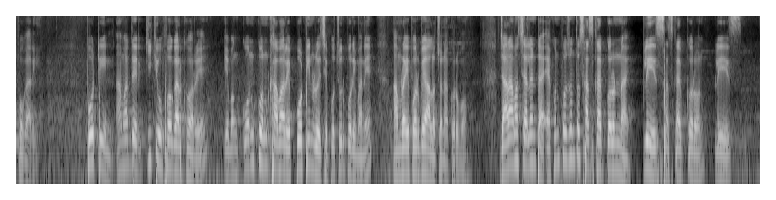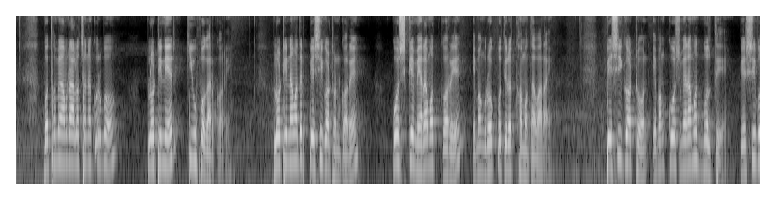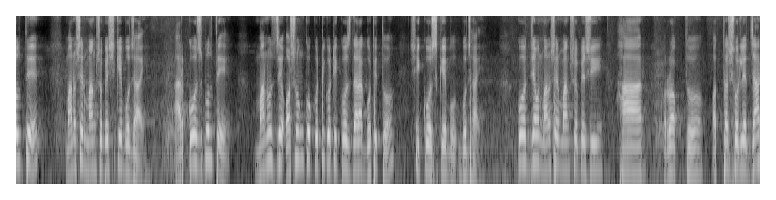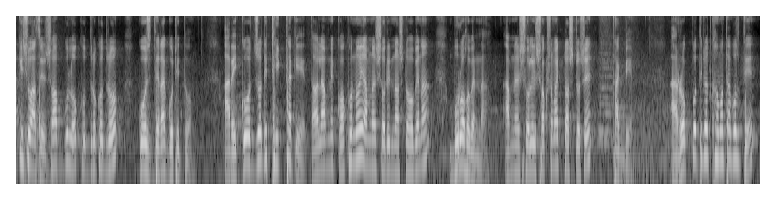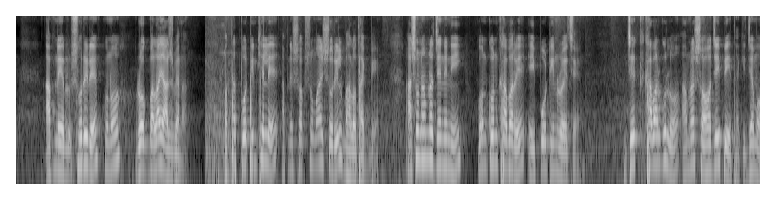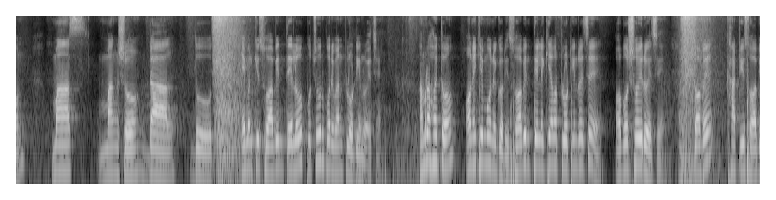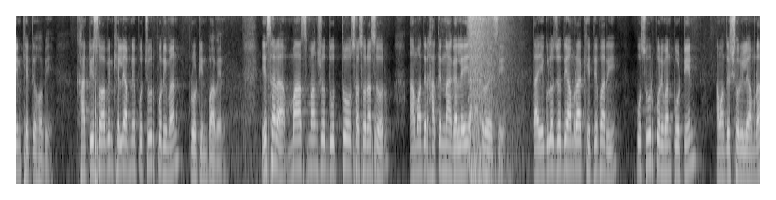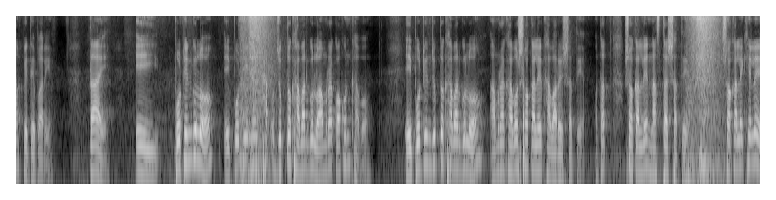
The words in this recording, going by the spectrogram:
উপকারী। প্রোটিন আমাদের কি কি উপকার করে এবং কোন কোন খাবারে প্রোটিন রয়েছে প্রচুর পরিমাণে, আমরা এ পর্বে আলোচনা করব। যারা আমার চ্যানেলটা এখন পর্যন্ত সাবস্ক্রাইব করুন নাই, প্লিজ সাবস্ক্রাইব করুন, প্লিজ। প্রথমে আমরা আলোচনা করব প্রোটিনের কি উপকার করে। প্রোটিন আমাদের পেশি গঠন করে, কোষকে মেরামত করে এবং রোগ প্রতিরোধ ক্ষমতা বাড়ায়। পেশি গঠন এবং কোষ মেরামত বলতে পেশি বলতে মানুষের মাংসপেশিকে বোঝায়, আর কোষ বলতে মানুষ যে অসংখ্য কোটি কোটি কোষ দ্বারা গঠিত, সেই কোষকে বোঝায়। কোষ যেমন মানুষের মাংসপেশি, হাড়, রক্ত, অর্থাৎ শরীরে যা কিছু আছে, সবগুলো ক্ষুদ্র ক্ষুদ্র কোষ দ্বারা গঠিত। আর এই কোষ যদি ঠিক থাকে, তাহলে আপনি কখনোই আপনার শরীর নষ্ট হবে না, বুড়ো হবেন না। আপনার শরীর সবসময় টসটসে থাকবে। আর রোগ প্রতিরোধ ক্ষমতা বলতে আপনার শরীরে কোনো রোগবালাই আসবে না। অর্থাৎ প্রোটিন খেলে আপনি সবসময় শরীর ভালো থাকবে। আসুন আমরা জেনে নিই কোন কোন খাবারে এই প্রোটিন রয়েছে। যে খাবারগুলো আমরা সহজেই পেয়ে থাকি, যেমন মাছ, মাংস, ডাল, দুধ, এমনকি সয়াবিন তেলও প্রচুর পরিমাণ প্রোটিন রয়েছে। আমরা হয়তো অনেকে মনে করি, সয়াবিন তেলে কি আবার প্রোটিন রয়েছে? অবশ্যই রয়েছে। তবে খাঁটি সয়াবিন খেতে হবে। খাঁটি সয়াবিন খেলে আপনি প্রচুর পরিমাণ প্রোটিন পাবেন। এছাড়া মাছ, মাংস, দুধ তো সচরাচর আমাদের হাতের নাগালেই রয়েছে। তাই এগুলো যদি আমরা খেতে পারি, প্রচুর পরিমাণ প্রোটিন আমাদের শরীরে আমরা পেতে পারি। তাই এই প্রোটিনগুলো, এই প্রোটিনে যুক্ত খাবারগুলো আমরা কখন খাব? এই প্রোটিনযুক্ত খাবারগুলো আমরা খাব সকালের খাবারের সাথে। অর্থাৎ সকালে নাস্তার সাথে। সকালে খেলে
